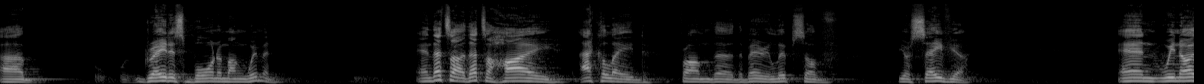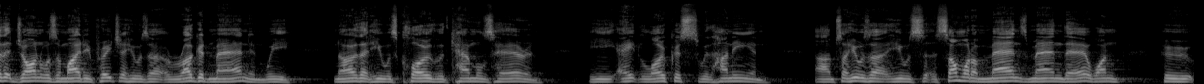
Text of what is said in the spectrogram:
uh, greatest born among women. And that's a, that's a high accolade from the, the very lips of your Savior. And we know that John was a mighty preacher. He was a rugged man, and we know that he was clothed with camel's hair and he ate locusts with honey. And um, so he was, a, he was somewhat a man's man there, one who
